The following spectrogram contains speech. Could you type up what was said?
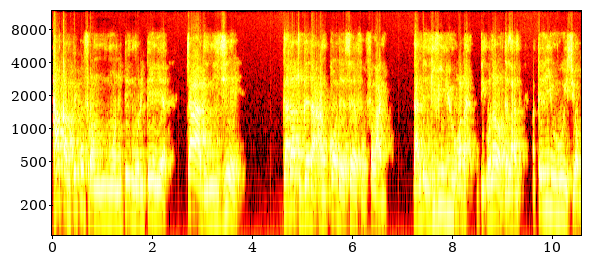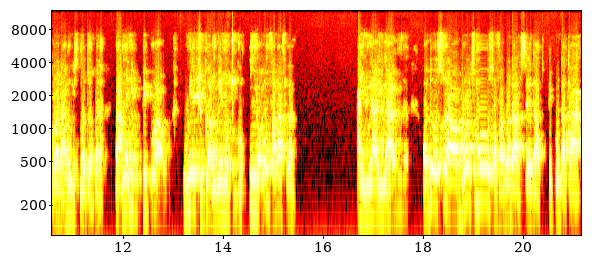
How can people from Mauritania, Chad, Niger gather together and call themselves Fulani? And then giving you order, the owner of the land, and telling you who is your brother, who is not your brother. How many people are where to go and where not to go in your own father's land? And you are, you are, although so our brothers, most of our brothers have said that people that are,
